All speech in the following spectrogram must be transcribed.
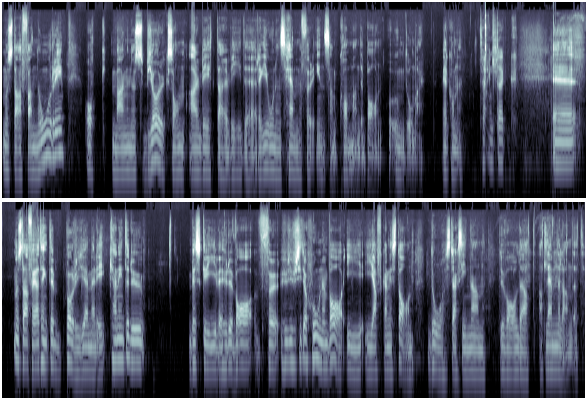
Mustafa Nouri och Magnus Björk som arbetar vid regionens hem för ensamkommande barn och ungdomar. Välkomna. Tack. Tack. Eh, Mustafa, jag tänkte börja med dig. Kan inte du beskriva hur det var för, hur situationen var i, i Afghanistan då strax innan du valde att, att lämna landet?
